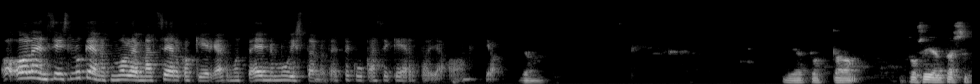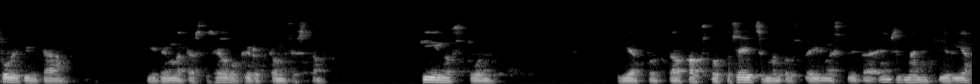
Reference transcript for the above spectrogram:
olen siis lukenut molemmat selkokirjat, mutta en muistanut, että kuka se kertoja on. Joo. Ja, ja tota, tosiaan tässä tulikin tämä, miten mä tästä selkokirjoittamisesta kiinnostuin. Ja tota, 2017 ilmestyi tämä ensimmäinen kirja,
